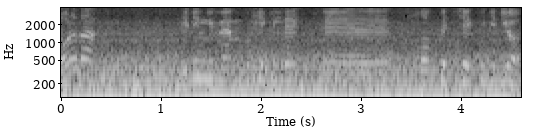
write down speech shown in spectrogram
Bu arada dediğim gibi ben bu şekilde e, sohbet içerikli video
